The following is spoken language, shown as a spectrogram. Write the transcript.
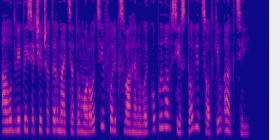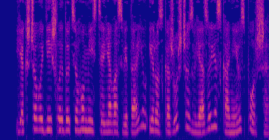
А у 2014 році Volkswagen викупила всі 100% акцій. Якщо ви дійшли до цього місця, я вас вітаю і розкажу, що зв'язує Сканію з Порше.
